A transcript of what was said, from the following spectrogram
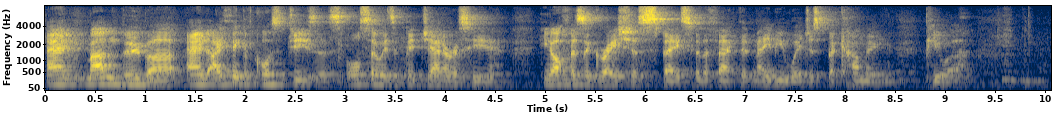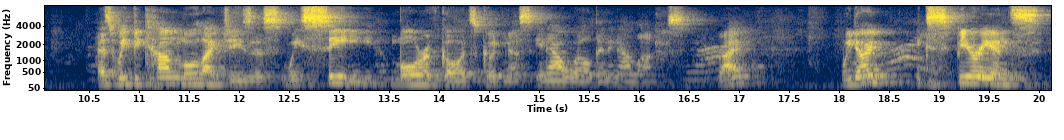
And Martin Buber, and I think, of course, Jesus, also is a bit generous here he offers a gracious space for the fact that maybe we're just becoming pure. As we become more like Jesus, we see more of God's goodness in our world and in our lives, right? We don't experience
